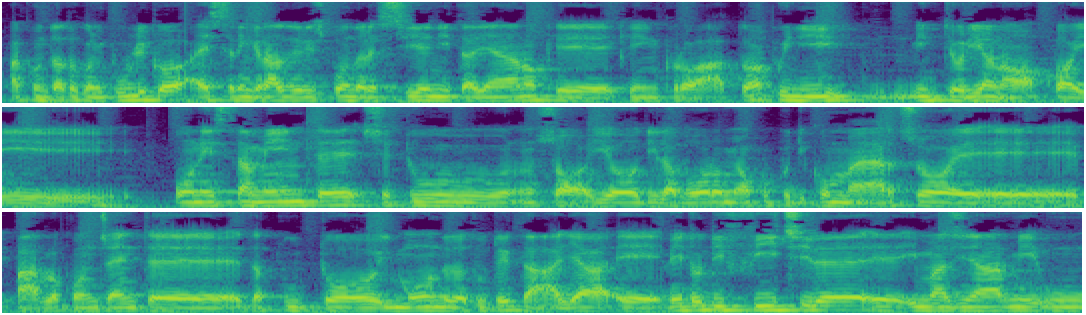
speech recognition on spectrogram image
a contatto con il pubblico, a essere in grado di rispondere sia in italiano che, che in croato. Quindi in teoria no, poi onestamente se tu non so io di lavoro mi occupo di commercio e, e, parlo con gente da tutto il mondo da tutta Italia e vedo difficile eh, immaginarmi un,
